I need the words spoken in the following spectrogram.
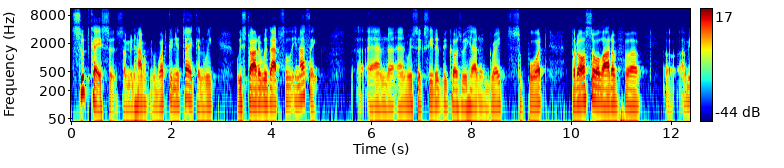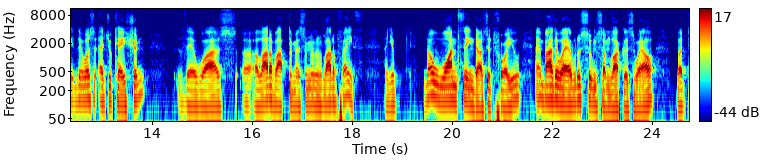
suitcases. I mean, how, what can you take? And we, we started with absolutely nothing. uh, and uh, and we succeeded because we had a great support, but also a lot of. Uh, uh I mean, there was education, there was uh, a lot of optimism, and a lot of faith, and you. No one thing does it for you. And by the way, I would assume some luck as well. But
